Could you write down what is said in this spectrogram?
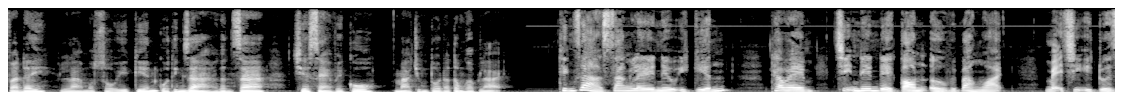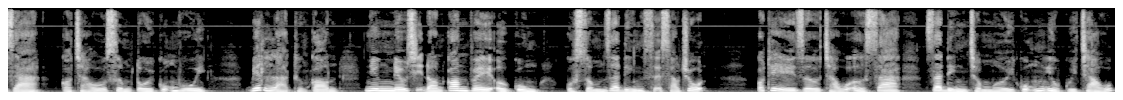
Và đây là một số ý kiến của thính giả gần xa chia sẻ với cô mà chúng tôi đã tổng hợp lại. Thính giả Sang Lê nêu ý kiến. Theo em, chị nên để con ở với bà ngoại. Mẹ chị tuổi già, có cháu sớm tối cũng vui. Biết là thương con, nhưng nếu chị đón con về ở cùng, cuộc sống gia đình sẽ xáo trộn. Có thể giờ cháu ở xa, gia đình chồng mới cũng yêu quý cháu,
